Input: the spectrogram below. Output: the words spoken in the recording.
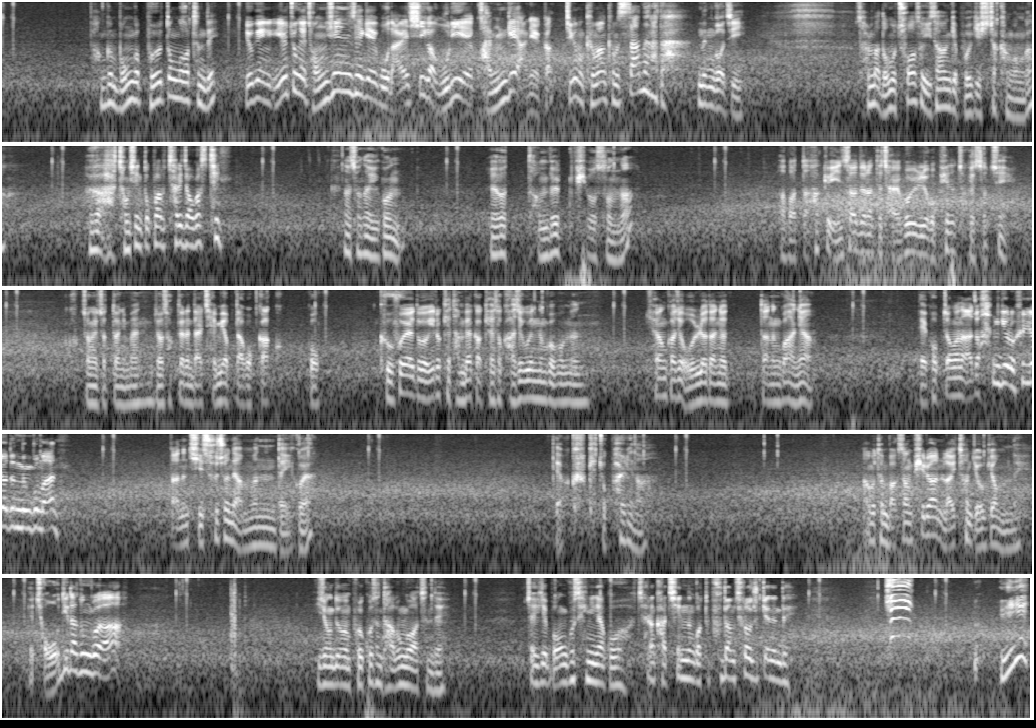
방금 뭔가 보였던 것 같은데? 여긴 일종의 정신세계고 날씨가 우리의 관계 아닐까? 지금은 그만큼 싸늘하다는 거지 설마 너무 추워서 이상한 게 보이기 시작한 건가? 으아 정신 똑바로 차리자 어거스틴 그나저나 이건 얘가 담배 피웠었나? 아 맞다 학교 인싸들한테 잘 보이려고 피는 척 했었지 걱정해줬더니만 녀석들은 날 재미없다고 깎고 그 후에도 이렇게 담배값 계속 가지고 있는 거 보면 최근까지 올려다녔다는 거 아니야 내 걱정은 아주 한 귀로 흘려듣는구만 나는 지 수준에 안 맞는데 이거야? 내가 그렇게 쪽팔리나 아무튼 막상 필요한 라이터는 여기 없네 대체 어디다 둔 거야? 이 정도면 볼 곳은 다본거 같은데 진짜 이게 뭔 고생이냐고 쟤랑 같이 있는 것도 부담스러워 죽겠는데 히! 위?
